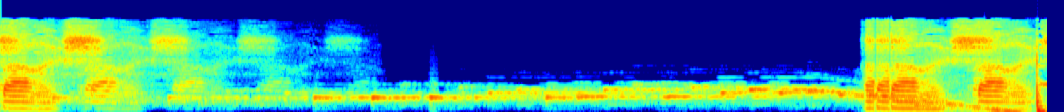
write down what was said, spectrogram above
Parish. Parish.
